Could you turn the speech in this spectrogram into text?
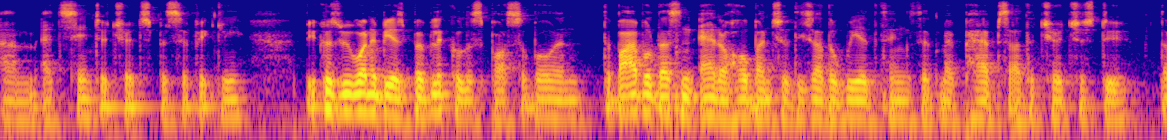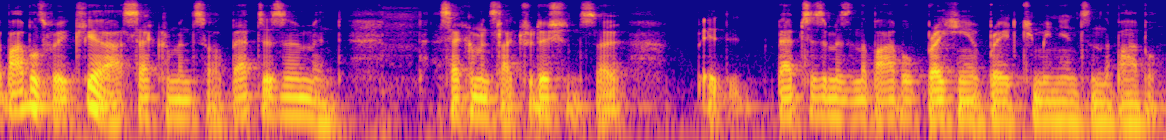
um, at Center Church specifically, because we want to be as biblical as possible. And the Bible doesn't add a whole bunch of these other weird things that perhaps other churches do. The Bible's very clear. Our sacraments are baptism and sacraments like tradition. So it, baptism is in the Bible, breaking of bread, communion's in the Bible.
